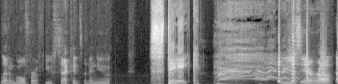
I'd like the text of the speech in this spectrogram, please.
let him go for a few seconds, and then you steak. you just interrupt.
